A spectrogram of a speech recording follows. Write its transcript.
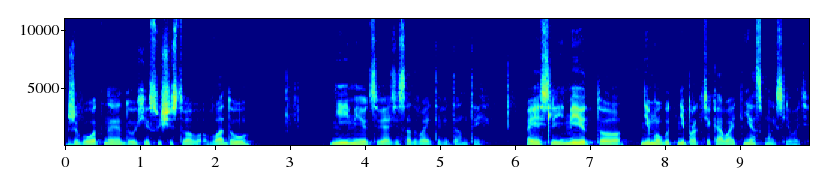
животные, духи, существа в аду не имеют связи с Адвайта Ведантой. А если имеют, то не могут ни практиковать, ни осмысливать.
